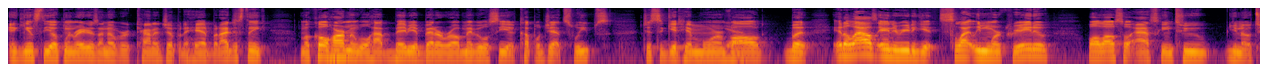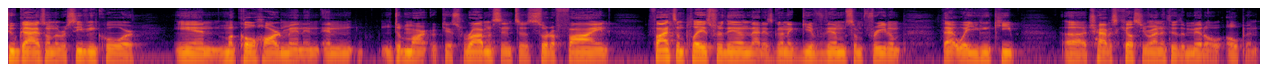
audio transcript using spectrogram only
against the Oakland Raiders. I know we're kind of jumping ahead, but I just think Mecole Hardman will have maybe a better role. Maybe we'll see a couple jet sweeps just to get him more involved. Yeah. But it allows Andy Reid to get slightly more creative while also asking two, you know, two guys on the receiving core and Mecole Hardman and, and Demarcus Robinson to sort of find find some plays for them that is going to give them some freedom. That way you can keep uh, Travis Kelce running through the middle open.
